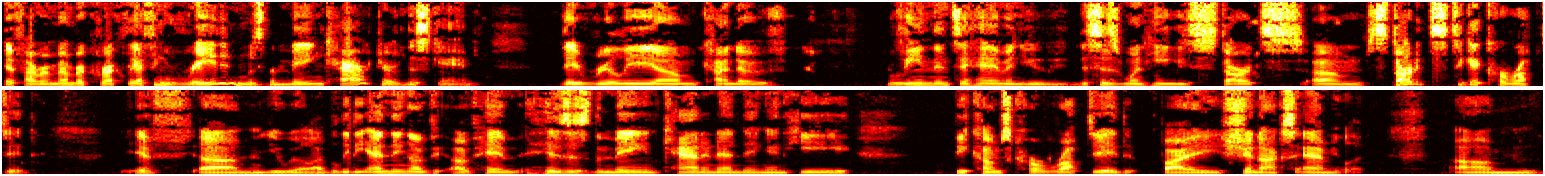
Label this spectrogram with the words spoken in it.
if I remember correctly, I think Raiden was the main character of this game. They really um, kind of leaned into him, and you. This is when he starts um, starts to get corrupted, if um, you will. I believe the ending of of him, his is the main canon ending, and he becomes corrupted by Shinnok's amulet. Um,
